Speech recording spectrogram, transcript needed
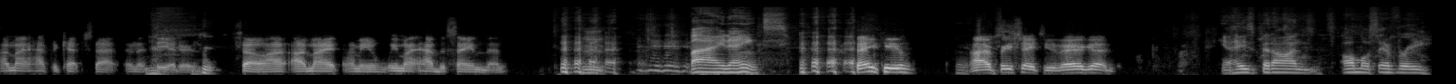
I might have to catch that in the theaters. so I, I might. I mean, we might have the same then. Hmm. Bye, thanks. Thank you. I appreciate you. Very good. yeah, he's been on almost every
